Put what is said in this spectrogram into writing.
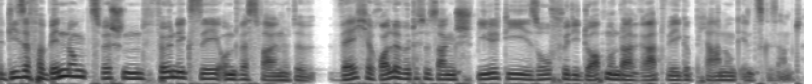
diese Verbindung zwischen Phoenixsee und Westfalenhütte, welche Rolle würdest du sagen, spielt die so für die Dortmunder Radwegeplanung insgesamt?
